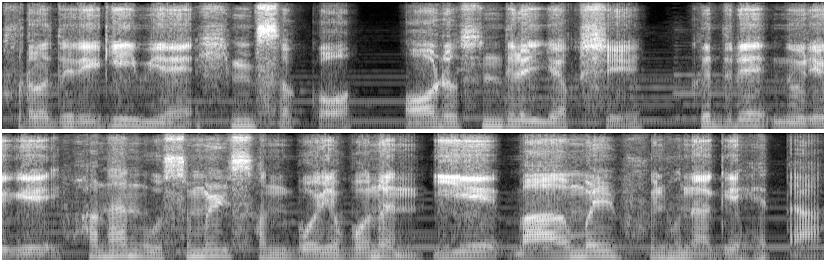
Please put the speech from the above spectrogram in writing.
풀어드리기 위해 힘썼고 어르신들 역시 그들의 노력에 환한 웃음을 선보여보는 이에 마음을 훈훈하게 했다.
